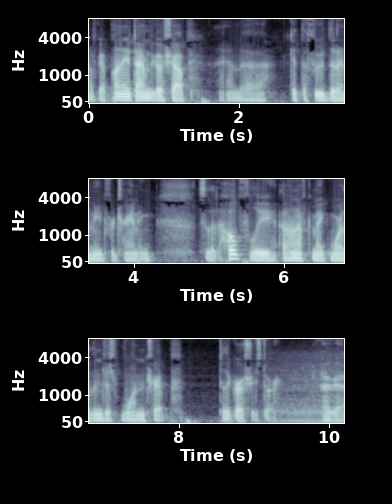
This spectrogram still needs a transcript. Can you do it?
I've got plenty of time to go shop and uh, get the food that I need for training so that hopefully I don't have to make more than just one trip to the grocery store. Okay,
